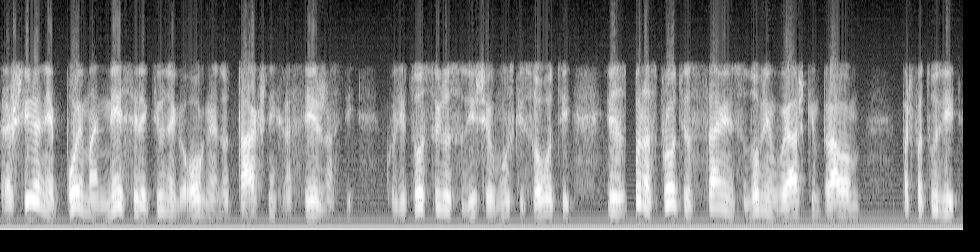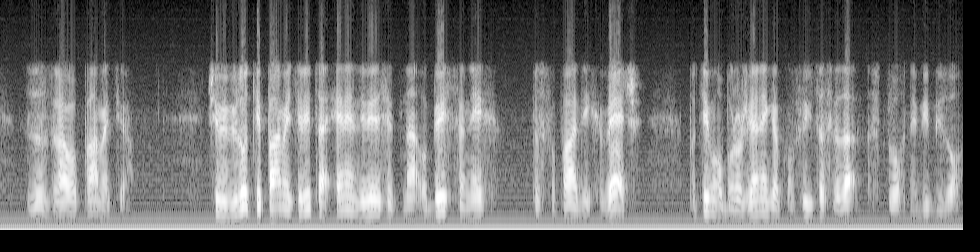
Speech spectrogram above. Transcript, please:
Razširjanje pojma neselektivnega ognja do takšnih razsežnosti, kot je to storilo sodišče v Murski soboti, je zato nasprotjo s samim sodobnim vojaškim pravom, pač pa tudi za zdravo pametjo. Če bi bilo te pameti leta 1991 na obeh straneh v spopadih več, potem oboroženega konflikta seveda sploh ne bi bilo.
